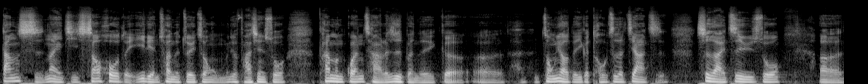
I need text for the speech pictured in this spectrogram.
当时那以及稍后的一连串的追踪，我们就发现说，他们观察了日本的一个呃很重要的一个投资的价值，是来自于说呃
